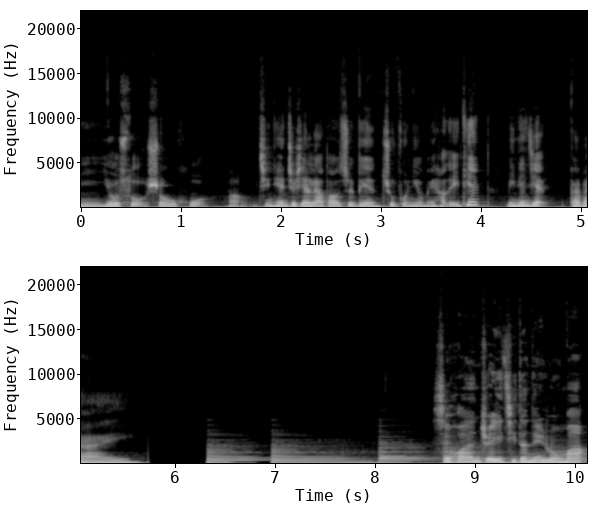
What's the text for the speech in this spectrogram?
你有所收获啊！今天就先聊到这边，祝福你有美好的一天，明天见，拜拜。喜欢这一集的内容吗？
